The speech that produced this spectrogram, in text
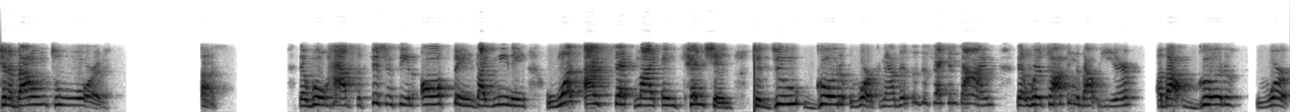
can abound toward us. That we'll have sufficiency in all things, like meaning once I set my intention to do good work. Now, this is the second time that we're talking about here about good work.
